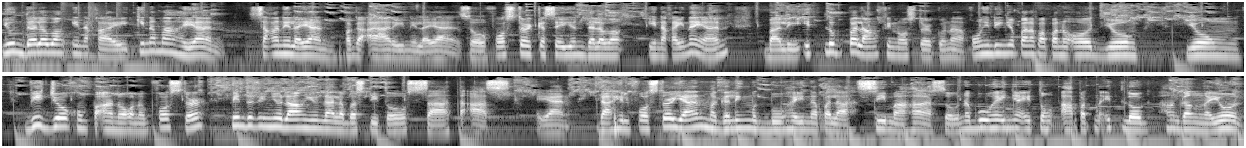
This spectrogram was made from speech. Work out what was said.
yung dalawang inakay, kinamahayan sa kanila yan, pag-aari nila yan. So, foster kasi yung dalawang inakay na yan, bali, itlog pa lang, finoster ko na. Kung hindi nyo pa napapanood yung yung video kung paano ako nag-foster, pindutin nyo lang yung lalabas dito sa taas. Ayan. Dahil foster yan, magaling magbuhay na pala si Maha. So, nabuhay niya itong apat na itlog hanggang ngayon.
